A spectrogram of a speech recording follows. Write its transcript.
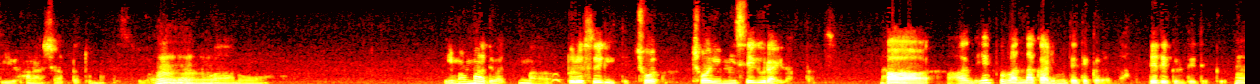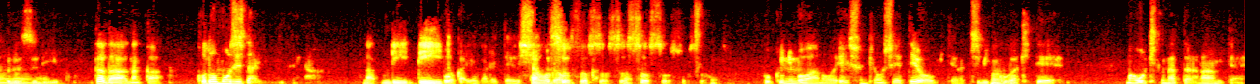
ていう話あったと思うんですけど、うんうんうんあの、今までは、まあ、ブルース・リーってちょちょい店ぐらいだったんですよ。ああ、エプマンの中にも出てくるんだ。出てくる出てくる、ブルース・リーも。ただ、なんか、子供時代みたいな。なリリーとか呼ばれてるシャオロンそうとか。そうそうそうそうそうそう。僕にも、あの、え、春季教えてよ、みたいなちびっ子が来て、まあ、大きくなったらな、みたいな。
